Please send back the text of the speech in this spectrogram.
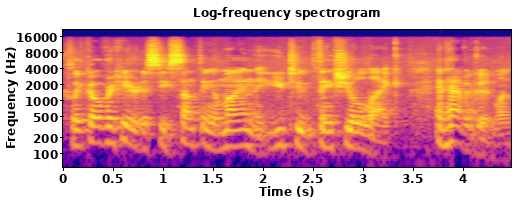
Click over here to see something of mine that YouTube thinks you'll like. And have a good one.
